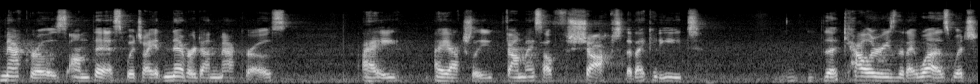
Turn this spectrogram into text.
macros on this, which I had never done macros, I I actually found myself shocked that I could eat the calories that I was, which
